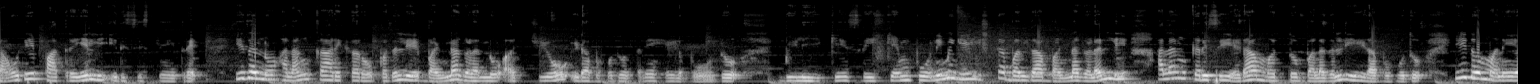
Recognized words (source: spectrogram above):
ಯಾವುದೇ ಪಾತ್ರೆಯಲ್ಲಿ ಇರಿಸಿ ಸ್ನೇಹಿತರೆ, ಇದನ್ನು ಅಲಂಕಾರಿಕ ರೂಪದಲ್ಲಿ ಬಣ್ಣಗಳನ್ನು ಅಚ್ಚಿಯೋ ಇಡಬಹುದು ಅಂತಲೇ ಹೇಳಬಹುದು ಬಿಳಿ, ಕೇಸರಿ, ಕೆಂಪು ನಿಮಗೆ ಇಷ್ಟ ಬಂದ ಬಣ್ಣಗಳಲ್ಲಿ ಅಲಂಕರಿಸಿ ಎಡ ಮತ್ತು ಬಲದಲ್ಲಿ ಇಡಬಹುದು. ಇದು ಮನೆಯ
